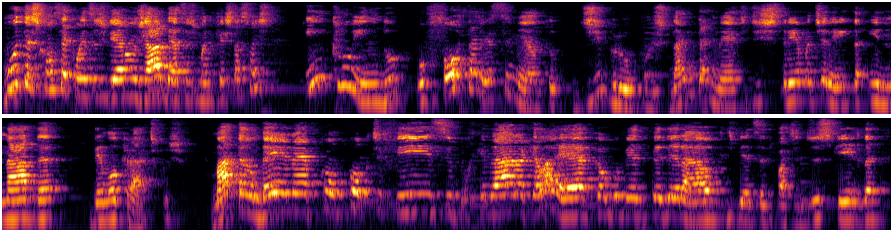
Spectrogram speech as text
Muitas consequências vieram já dessas manifestações, incluindo o fortalecimento de grupos na internet de extrema direita e nada democráticos. Mas também né, ficou um pouco difícil, porque lá naquela época o governo federal, que devia ser de partido de esquerda,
